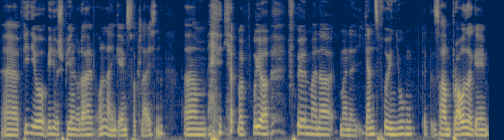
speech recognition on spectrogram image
äh, Video, Videospielen oder halt Online-Games vergleichen. Ähm, ich habe mal früher, früher in meiner, meiner ganz frühen Jugend, das war ein Browser-Game.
